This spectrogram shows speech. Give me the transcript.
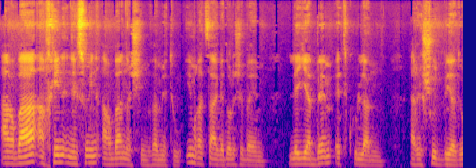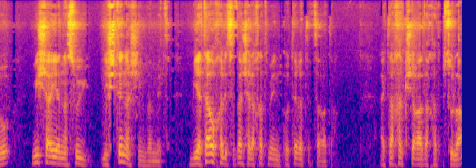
Arba, Achin, Nesuin, Arba, Nashim, Vametu. Im Ratza Agadol Shebaem, Leyabem et Kulan, Arishut Biado, Misha Yanasui, Lishte Nashim, Vamet. ביאתה או חליצתה של אחת מהן פותרת את צרתה. הייתה אחת כשרה ואחת פסולה,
